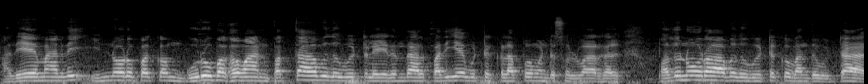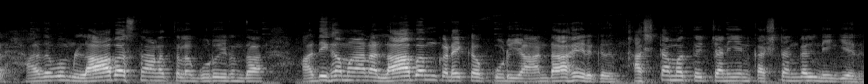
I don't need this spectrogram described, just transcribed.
அதே மாதிரி இன்னொரு பக்கம் குரு பகவான் பத்தாவது வீட்டில் இருந்தால் பதிய விட்டு கிளப்பும் என்று சொல்வார்கள். பதினோராவது வீட்டுக்கு வந்து விட்டார். அதுவும் லாபஸ்தானத்தில் குரு இருந்தால் அதிகமான லாபம் கிடைக்கக்கூடிய ஆண்டாக இருக்குது. அஷ்டமத்து சனியின் கஷ்டங்கள் நீங்கியது.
